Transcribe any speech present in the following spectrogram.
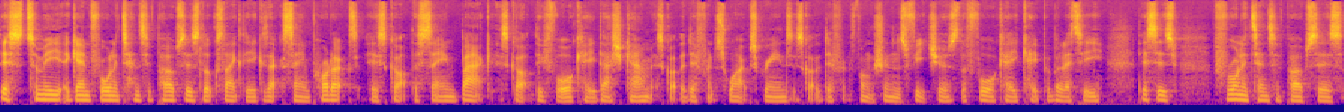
This to me, again, for all intensive purposes, looks like the exact same product. It's got the same back, it's got the 4K dash cam, it's got the different swipe screens, it's got the different functions, features, the 4K capability. This is, for all intensive purposes,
